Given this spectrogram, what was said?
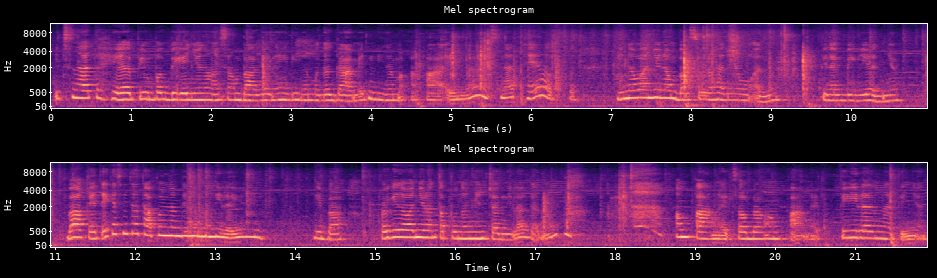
It's not help yung pagbigay nyo ng isang bagay na hindi na magagamit, hindi na makakain. No, it's not help. Ginawa nyo lang basurahan yung ano, pinagbigyan nyo. Bakit? Eh kasi tatapon lang din naman nila yun eh. Di ba? Or ginawa nyo lang tapunan yung tiyan nila, ganun. ang pangit, sobrang ang pangit. Tigilan natin yan.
